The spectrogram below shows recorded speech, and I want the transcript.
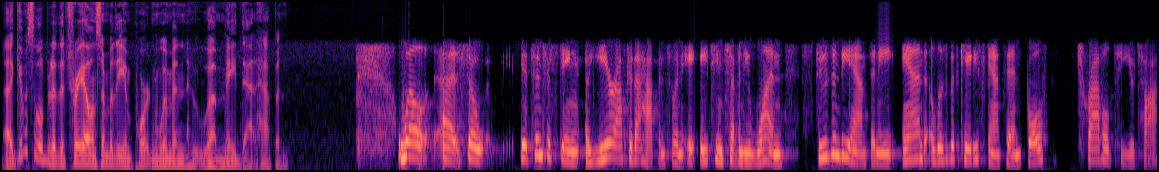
Uh, give us a little bit of the trail and some of the important women who made that happen. Well, so it's interesting. A year after that happened, so in 1871, Susan B. Anthony and Elizabeth Cady Stanton both traveled to Utah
